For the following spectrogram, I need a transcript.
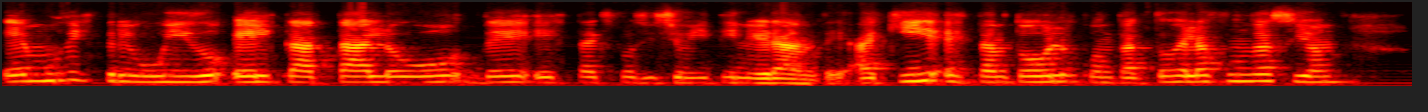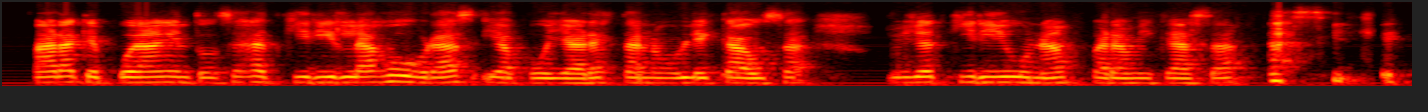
hemos distribuido el catálogo de esta exposición itinerante. Aquí están todos los contactos de la Fundación para que puedan entonces adquirir las obras y apoyar a esta noble causa. Yo ya adquirí una para mi casa, así que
